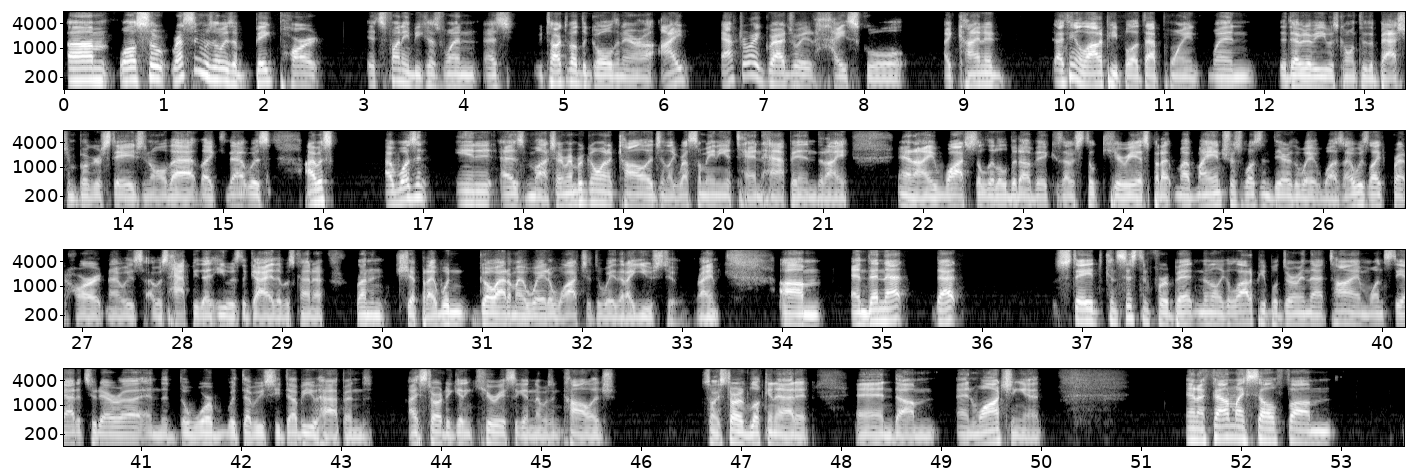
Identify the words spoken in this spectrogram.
Um, well, so wrestling was always a big part. It's funny because when, as we talked about the golden era, I after I graduated high school, I kind of, I think a lot of people at that point when the WWE was going through the Bastion Booger stage and all that, like that was, I was, I wasn't in it as much. I remember going to college and like WrestleMania 10 happened, and I and I watched a little bit of it because I was still curious, but I, my, my interest wasn't there the way it was. I always liked Bret Hart, and I was I was happy that he was the guy that was kind of running shit, but I wouldn't go out of my way to watch it the way that I used to, right? Um, and then that that stayed consistent for a bit, and then like a lot of people during that time, once the Attitude Era and the the war with WCW happened, I started getting curious again. I was in college, so I started looking at it and um and watching it and I found myself um,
